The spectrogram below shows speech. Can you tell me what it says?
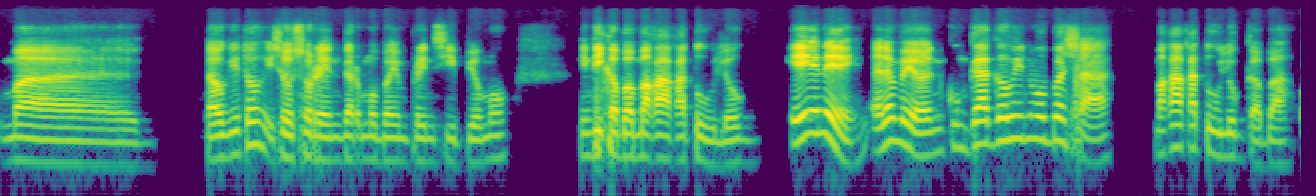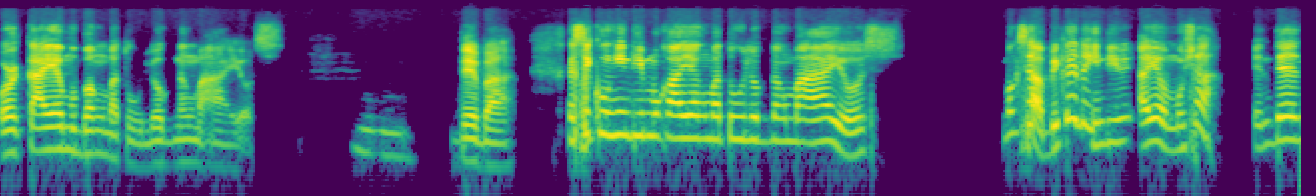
mag tawag dito, isosurrender mo ba yung prinsipyo mo? Hindi ka ba makakatulog? Eh yun eh, alam mo yun, kung gagawin mo ba siya, makakatulog ka ba? Or kaya mo bang matulog ng maayos? 'Di ba? Kasi kung hindi mo kayang matulog ng maayos, magsabi ka na hindi ayaw mo siya. And then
